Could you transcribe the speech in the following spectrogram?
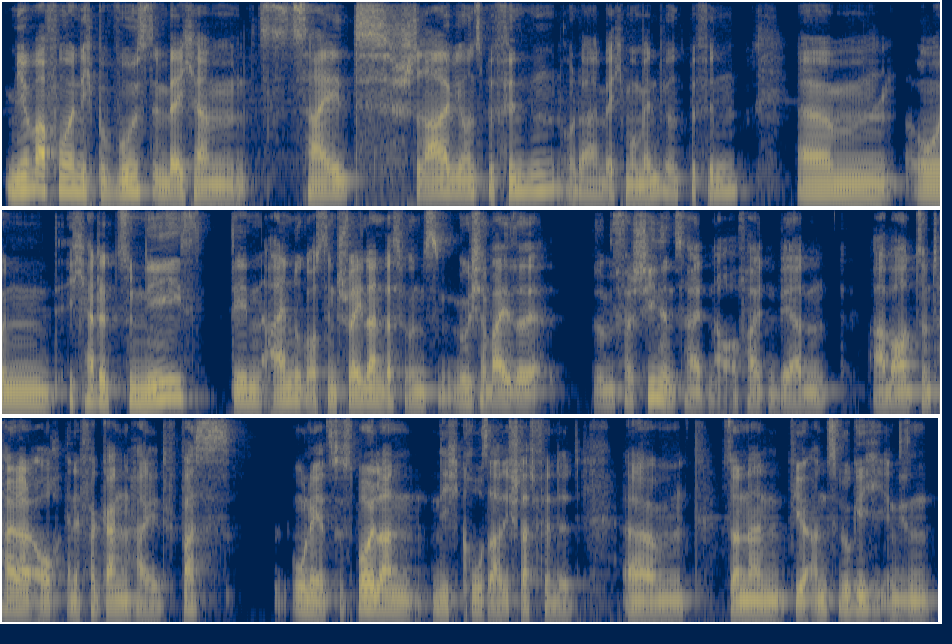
Mir war vorher nicht bewusst, in welchem Zeitstrahl wir uns befinden oder in welchem Moment wir uns befinden. Ähm, und ich hatte zunächst den Eindruck aus den Trailern, dass wir uns möglicherweise in verschiedenen Zeiten aufhalten werden, aber zum Teil halt auch in der Vergangenheit, was, ohne jetzt zu spoilern, nicht großartig stattfindet, ähm, sondern wir uns wirklich in diesem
